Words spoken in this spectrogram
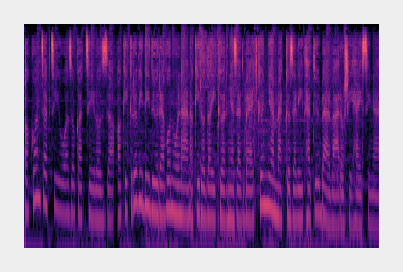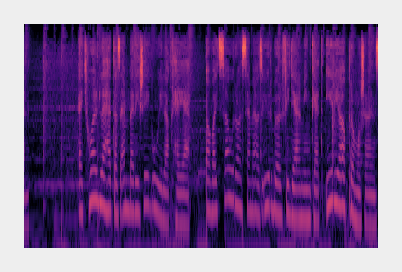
A koncepció azokat célozza, akik rövid időre vonulnának irodai környezetbe egy könnyen megközelíthető belvárosi helyszínen. Egy hold lehet az emberiség új lakhelye avagy Sauron szeme az űrből figyel minket, írja a Promotions.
